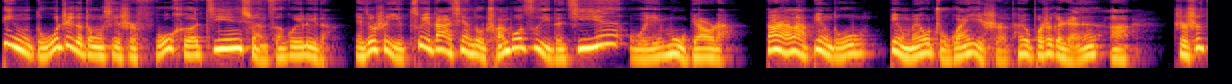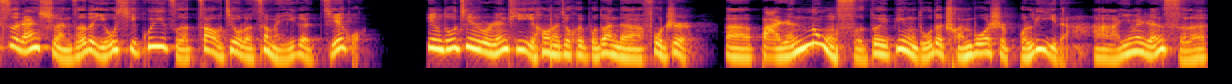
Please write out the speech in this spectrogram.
病毒这个东西是符合基因选择规律的。也就是以最大限度传播自己的基因为目标的。当然了，病毒并没有主观意识，它又不是个人啊，只是自然选择的游戏规则造就了这么一个结果。病毒进入人体以后呢，就会不断的复制呃，把人弄死对病毒的传播是不利的啊，因为人死了，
